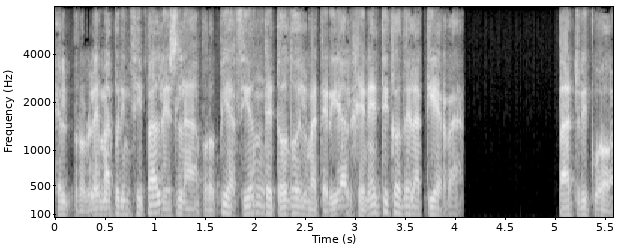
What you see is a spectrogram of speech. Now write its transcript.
el problema principal es la apropiación de todo el material genético de la Tierra. Patrick Waugh.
